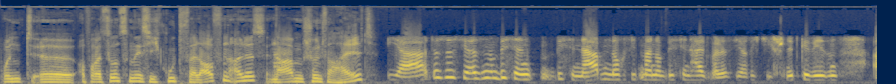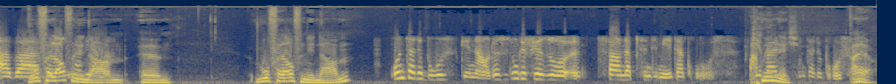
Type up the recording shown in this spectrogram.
Und äh, operationsmäßig gut verlaufen alles, Narben schön verheilt. Ja, das ist ja so ein bisschen, ein bisschen Narben noch, sieht man noch ein bisschen halt, weil das ist ja richtig Schnitt gewesen. Aber Wo verlaufen die Narben? Ähm, wo verlaufen die Narben? Unter der Brust, genau. Das ist ungefähr so äh, 200 Zentimeter groß. Ach, mehr nicht. Unter der Brust. Ah ja.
